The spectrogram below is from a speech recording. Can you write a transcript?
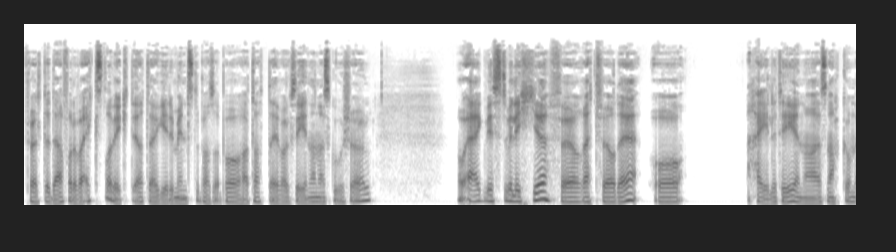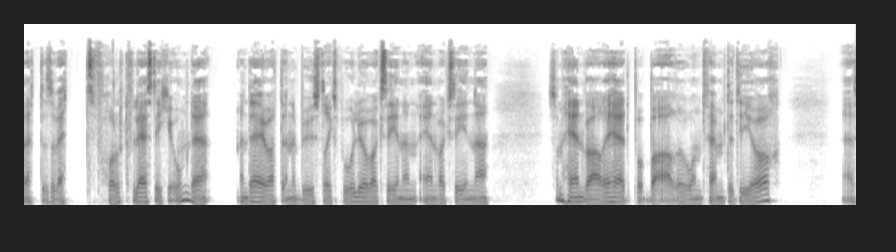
følte derfor det var ekstra viktig at jeg i det minste passa på å ha tatt de vaksinene jeg skulle sjøl. Og jeg visste vel ikke før rett før det, og hele tiden når jeg snakker om dette, så vet folk flest ikke om det, men det er jo at denne Boostrix polio-vaksinen er en vaksine som har en varighet på bare rundt fem til ti år. Eh,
